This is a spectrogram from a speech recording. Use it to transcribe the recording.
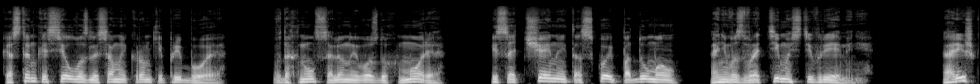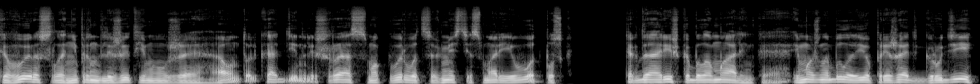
Костенко сел возле самой кромки прибоя, вдохнул соленый воздух моря и с отчаянной тоской подумал о невозвратимости времени. Аришка выросла, не принадлежит ему уже, а он только один лишь раз смог вырваться вместе с Марией в отпуск, когда Аришка была маленькая, и можно было ее прижать к груди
